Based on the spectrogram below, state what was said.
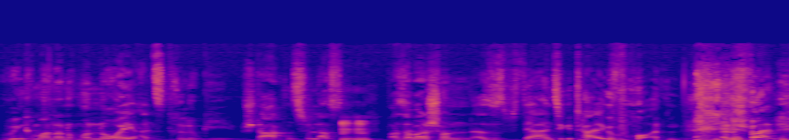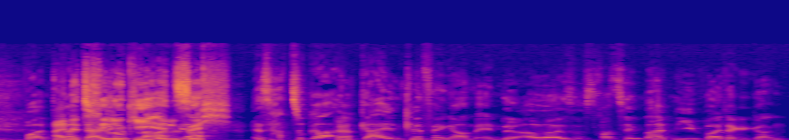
Wing Commander nochmal neu als Trilogie starten zu lassen. Mhm. Was aber schon, also es ist der einzige Teil geworden. Also ich drei Eine Teile Trilogie in ja, sich. Es hat sogar Ja. einen geilen Cliffhanger am Ende, aber es ist trotzdem halt nie weitergegangen.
